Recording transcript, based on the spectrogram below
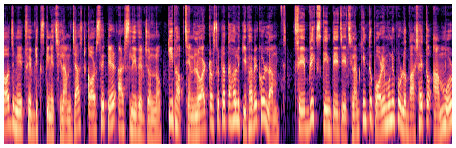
গজ নেট ফেব্রিক্স কিনেছিলাম জাস্ট কর্সেটের আর স্লিভের জন্য। কি ভাবছেন লোয়ার টর্সোটা তাহলে কীভাবে করলাম? ফেব্রিক্স কিনতেই চেয়েছিলাম, কিন্তু পরে মনে পড়ল বাসায় তো আম্মুর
